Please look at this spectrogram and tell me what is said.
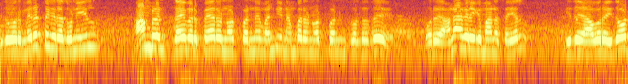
இது ஒரு மிரட்டுகிற துணியில் ஆம்புலன்ஸ் டிரைவர் பேரை நோட் பண்ணு வண்டி நம்பரை நோட் பண்ணுன்னு சொல்கிறது ஒரு அநாகரிகமான செயல். இது அவர் இதோட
